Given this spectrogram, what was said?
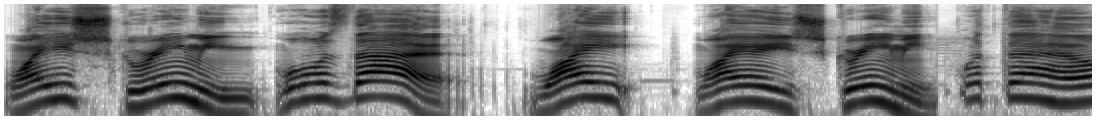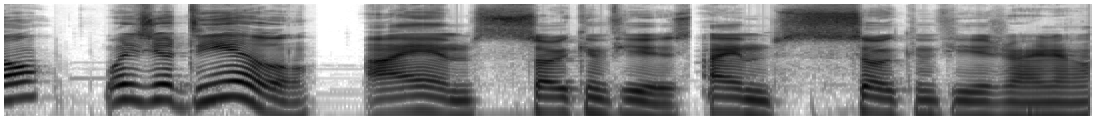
Why are you screaming? What was that? Why, why are you screaming? What the hell? What is your deal? I am so confused. I am so confused right now.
